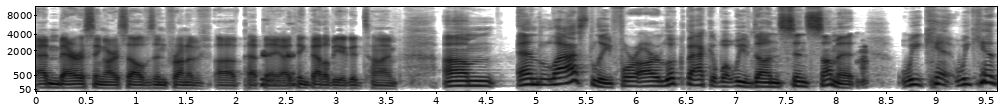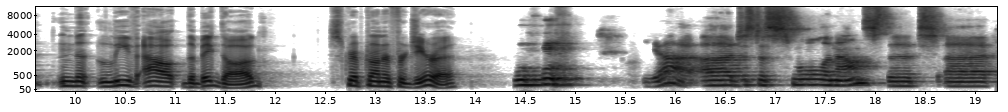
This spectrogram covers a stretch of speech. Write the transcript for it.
embarrassing ourselves in front of uh, Pepe. I think that'll be a good time. Um, and lastly, for our look back at what we've done since Summit, we can't we can't n- leave out the big dog, script runner for Jira. Yeah, uh, just a small announce that uh,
